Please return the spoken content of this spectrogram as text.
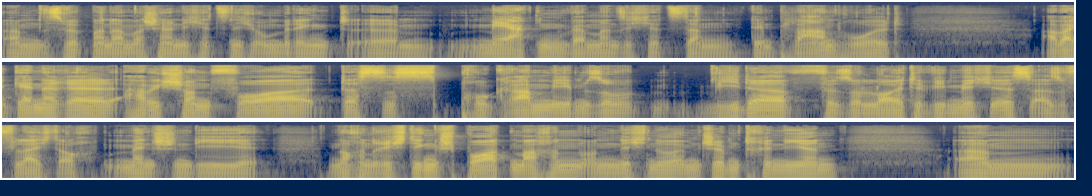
Ähm, das wird man dann wahrscheinlich jetzt nicht unbedingt ähm, merken, wenn man sich jetzt dann den Plan holt. Aber generell habe ich schon vor, dass das Programm eben so wieder für so Leute wie mich ist, also vielleicht auch Menschen, die noch einen richtigen Sport machen und nicht nur im Gym trainieren. Ähm,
